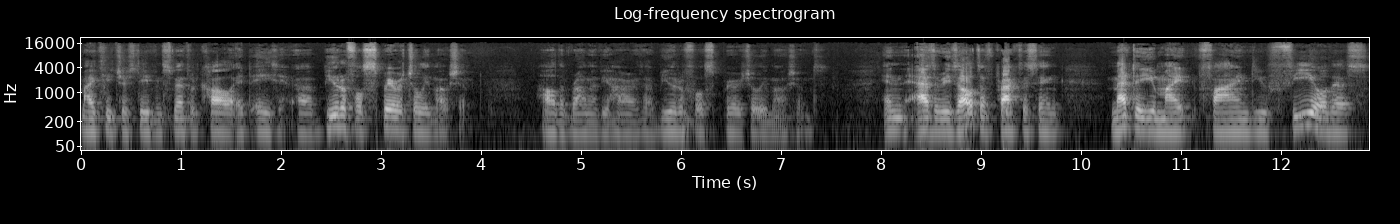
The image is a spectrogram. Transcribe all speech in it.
my teacher Stephen Smith would call it a, a beautiful spiritual emotion. All the Brahma Viharas are beautiful spiritual emotions. And as a result of practicing metta, you might find you feel this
